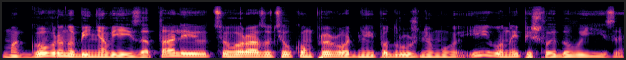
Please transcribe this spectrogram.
МакГоврен обійняв її за талію, цього разу цілком природньо і по-дружньому, і вони пішли до Луїзи.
